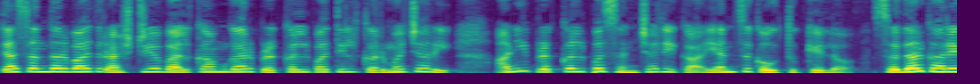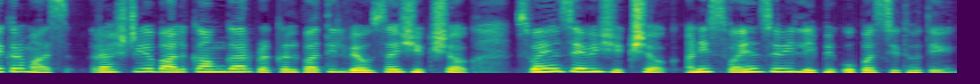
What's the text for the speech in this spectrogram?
त्या संदर्भात राष्ट्रीय बालकामगार प्रकल्पातील कर्मचारी आणि प्रकल्प संचालिका यांचं कौतुक केलं. सदर कार्यक्रमास राष्ट्रीय बालकामगार प्रकल्पातील व्यवसाय शिक्षक स्वयंसेवी शिक्षक आणि स्वयंसेवी लिपिक उपस्थित होते.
